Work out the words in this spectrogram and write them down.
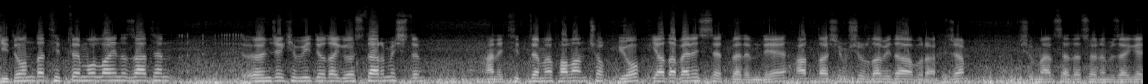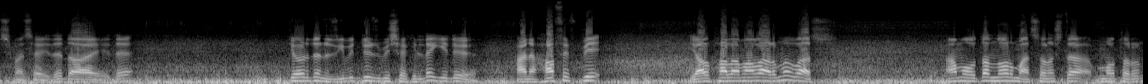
Gidonda titreme olayını zaten e, önceki videoda göstermiştim. Hani titreme falan çok yok ya da ben hissetmedim diye. Hatta şimdi şurada bir daha bırakacağım. Şu Mercedes önümüze geçmeseydi daha iyiydi. Gördüğünüz gibi düz bir şekilde gidiyor. Hani hafif bir yalpalama var mı? Var. Ama o da normal. Sonuçta motorun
